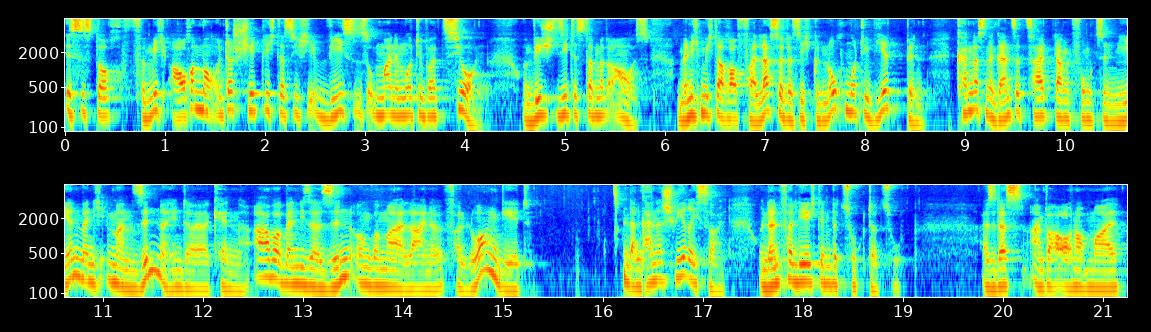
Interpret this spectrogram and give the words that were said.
ist es doch für mich auch immer unterschiedlich, dass ich, wie ist es um meine Motivation und wie sieht es damit aus? Und wenn ich mich darauf verlasse, dass ich genug motiviert bin, kann das eine ganze Zeit lang funktionieren, wenn ich immer einen Sinn dahinter erkenne. Aber wenn dieser Sinn irgendwann mal alleine verloren geht, dann kann es schwierig sein und dann verliere ich den Bezug dazu. Also das einfach auch nochmal,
